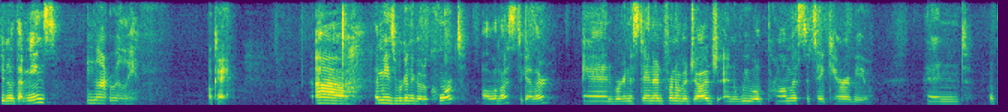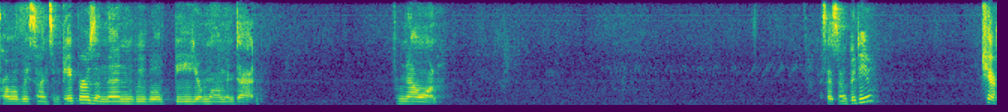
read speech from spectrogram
You know what that means? Not really. Okay. Uh, that means we're gonna go to court, all of us together, and we're gonna stand in front of a judge and we will promise to take care of you. And we'll probably sign some papers and then we will be your mom and dad. From now on. Does that sound good to you? Sure.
